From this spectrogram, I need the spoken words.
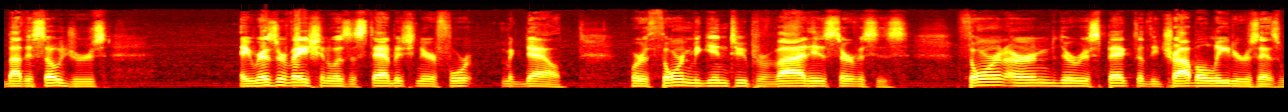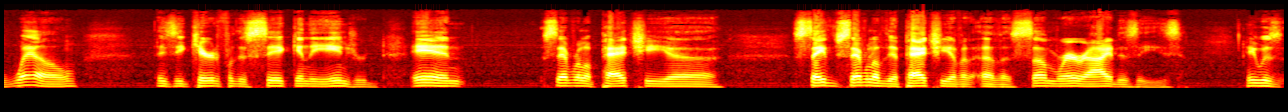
by the soldiers, a reservation was established near Fort McDowell, where Thorne began to provide his services. Thorne earned the respect of the tribal leaders as well as he cared for the sick and the injured, and several Apache uh, saved several of the Apache of, a, of a, some rare eye disease. He was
